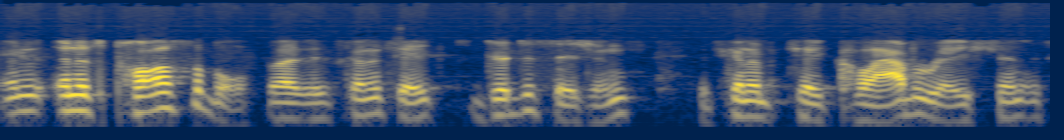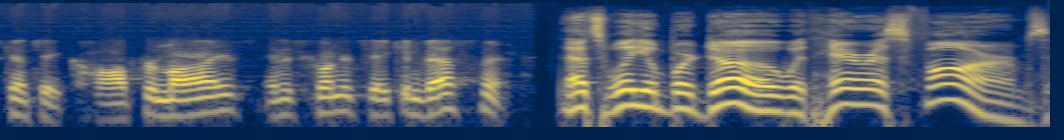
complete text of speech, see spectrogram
And, and it's possible, but it's going to take good decisions. It's going to take collaboration. It's going to take compromise, and it's going to take investment. That's William Bourdeau with Harris Farms,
